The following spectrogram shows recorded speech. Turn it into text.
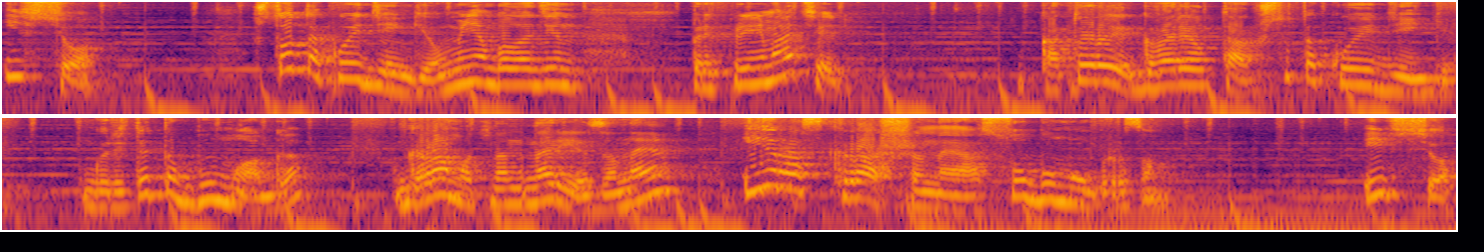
И все. Что такое деньги? У меня был один предприниматель, который говорил так, что такое деньги? Он говорит, это бумага, грамотно нарезанная и раскрашенная особым образом. И все.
